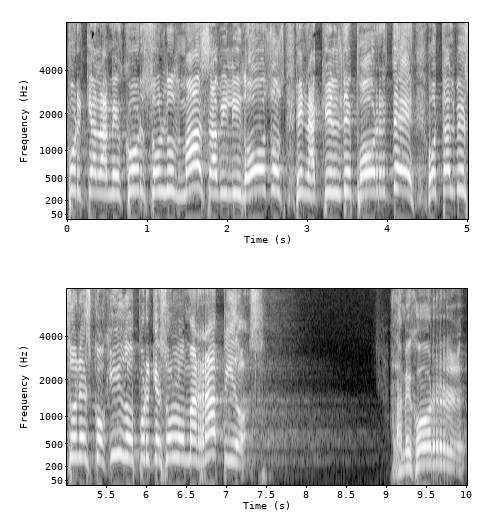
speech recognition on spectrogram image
porque a lo mejor son los más habilidosos en aquel deporte, o tal vez son escogidos porque son los más rápidos. A lo mejor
